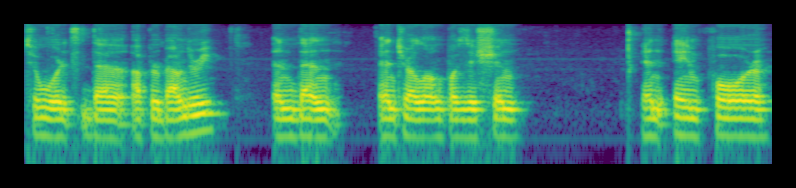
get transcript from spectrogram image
towards the upper boundary and then enter a long position and aim for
